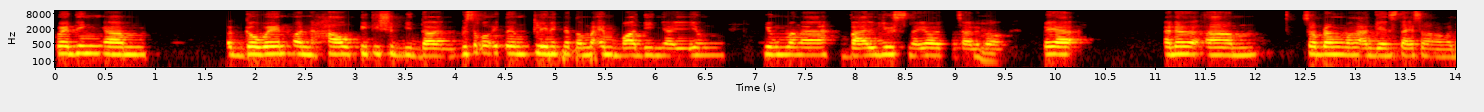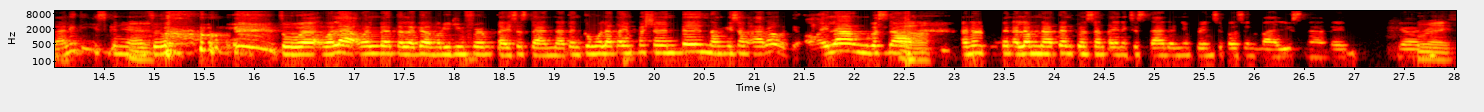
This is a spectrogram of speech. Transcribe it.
pwedeng um, gawin on how PT should be done. Gusto ko ito yung clinic na to, ma-embody niya yung, yung mga values na yon sabi ko. Kaya, ano, um, sobrang mga against tayo sa mga modalities, ganyan. Mhm. So, so wala, wala talaga magiging firm tayo sa stand natin. Kung wala tayong pasyente ng isang araw, okay lang. Basta uh-huh. ano, alam natin kung saan tayo nagsistand yung principles and values natin. Yun. Right.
